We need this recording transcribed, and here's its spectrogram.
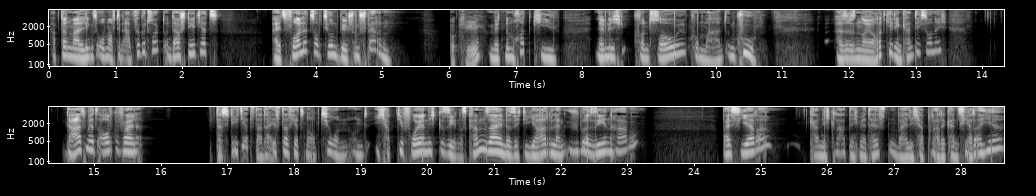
hab dann mal links oben auf den Apfel gedrückt und da steht jetzt als vorletzte Option Bildschirm sperren. Okay. Mit einem Hotkey, nämlich Control, Command und Q. Also das ist ein neuer Hotkey, den kannte ich so nicht. Da ist mir jetzt aufgefallen, das steht jetzt da, da ist das jetzt eine Option und ich habe die vorher nicht gesehen. Es kann sein, dass ich die jahrelang übersehen habe bei Sierra, kann ich gerade nicht mehr testen, weil ich habe gerade kein Sierra hier.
